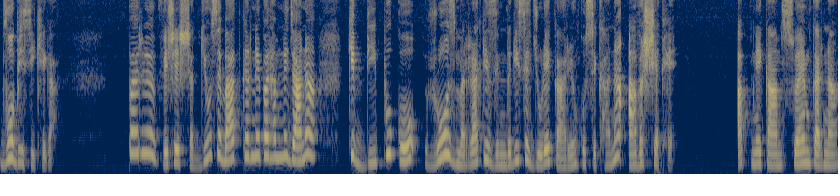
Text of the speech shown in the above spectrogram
वो भी सीखेगा। पर विशेषज्ञों से बात करने पर हमने जाना कि दीपू को रोज़मर्रा की ज़िंदगी से जुड़े कार्यों को सिखाना आवश्यक है। अपने काम स्वयं करना,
